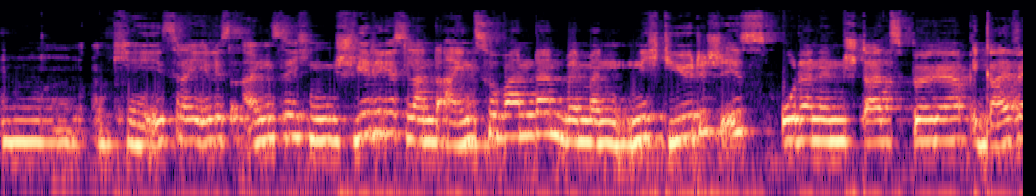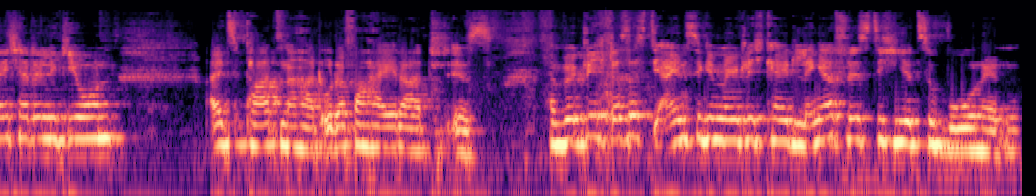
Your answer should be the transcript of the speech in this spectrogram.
Mm, okay, Israel ist an sich ein schwieriges Land einzuwandern, wenn man nicht jüdisch ist oder einen Staatsbürger, egal welcher Religion, als Partner hat oder verheiratet ist. Dann wirklich, das ist die einzige Möglichkeit, längerfristig hier zu wohnen.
